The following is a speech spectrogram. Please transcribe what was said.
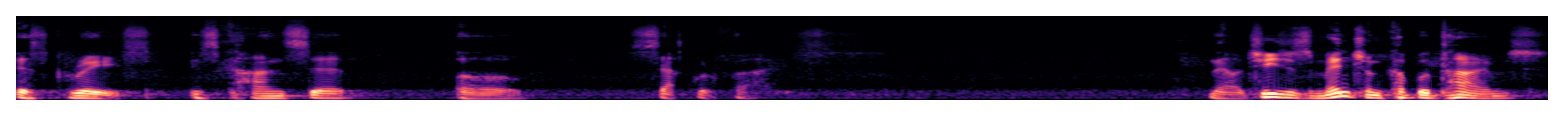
as grace, it's concept of sacrifice. Now, Jesus mentioned a couple of times,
